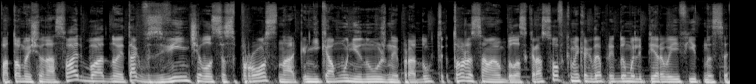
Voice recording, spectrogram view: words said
потом еще на свадьбу одно, и так взвинчивался спрос на никому не нужные продукты. То же самое было с кроссовками, когда придумали первые фитнесы.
